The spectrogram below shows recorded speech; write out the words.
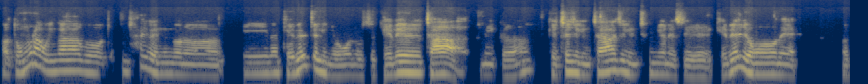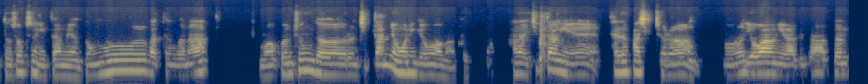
어, 동물하고 인간하고 조금 차이가 있는 거는 이는 개별적인 용어로서 개별 자 그러니까 개체적인 자아적인 측면에서의 개별 영혼의 어떤 속성이 있다면 동물 같은 거나 뭐 곤충들은 집단 영혼인 경우가 많거든요. 하나의 집단의 텔레파식처럼 어, 여왕이라든가 어떤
